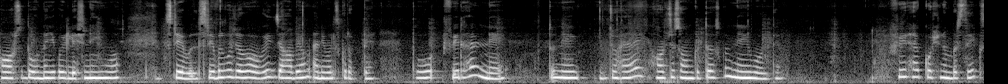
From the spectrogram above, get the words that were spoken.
हॉर्स दौड़ना ये कोई रिलेशन नहीं हुआ। स्टेबल स्टेबल वो जगह हो गई जहाँ पे हम एनिमल्स को रखते हैं। तो फिर है ने तो ने जो है हॉर्स जो साउंड करता है उसको ने बोलते हैं। फिर है question number six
